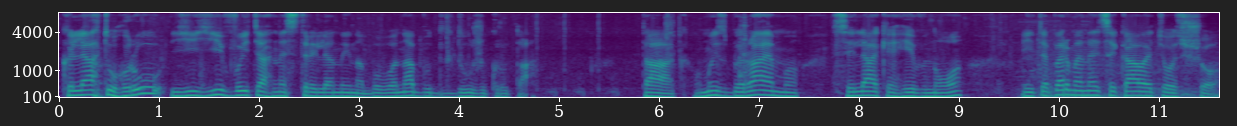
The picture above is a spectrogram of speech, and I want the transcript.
кляту гру її витягне стрілянина, бо вона буде дуже крута. Так, ми збираємо всіляке гівно. І тепер мене цікавить ось що.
